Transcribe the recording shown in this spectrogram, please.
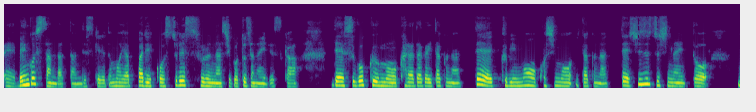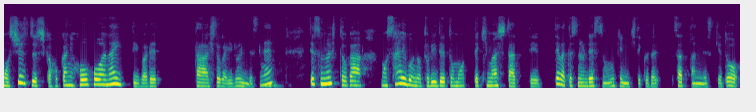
えー、弁護士さんだったんですけれども、やっぱりこうストレスフルな仕事じゃないですか。で、すごくもう体が痛くなって、首も腰も痛くなって、手術しないと、もう手術しか他に方法はないって言われた人がいるんですね。うん、で、その人がもう最後の砦と思ってきましたって言って、私のレッスンを受けに来てくださったんですけど、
